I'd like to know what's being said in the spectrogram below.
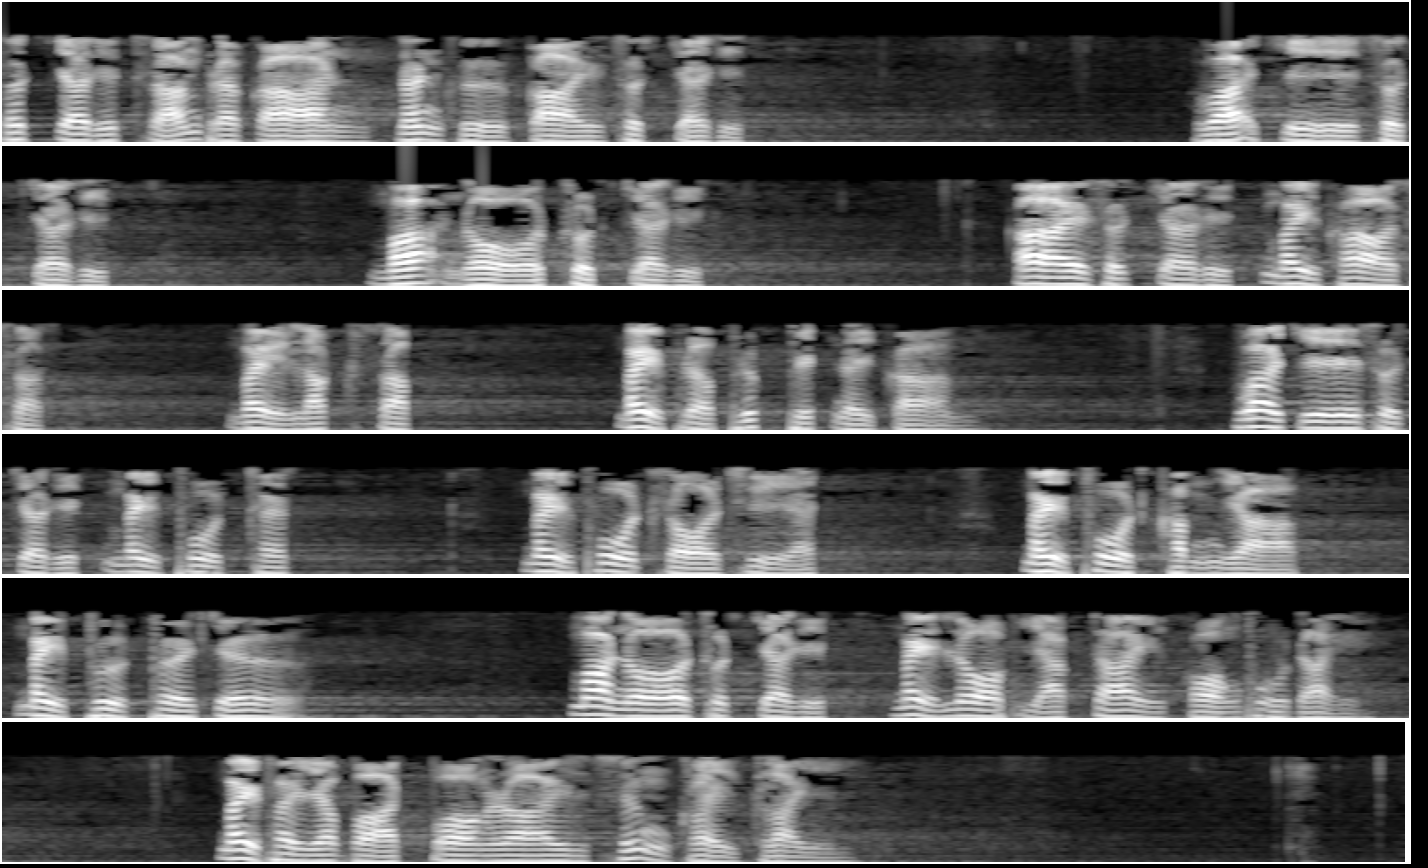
สุจริตสามประการ นั่นคือกายสุจริตวจีสุจริต มโนสุจริต กายสุจริตไม่ฆ่าสัตว์ ไม่ลักทรัพย์ ไม่ประพฤติผิดในกามว่าเจสุจริตไม่พูดเท็จ ไม่พูดส่อเสียด ไม่พูดคำหยาบ ไม่พูดเพ้อเจ้อมโนสุจริตไม่โลภอยากได้ของผู้ใด ไม่พยาบาทปองรายซึ่งใครๆ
